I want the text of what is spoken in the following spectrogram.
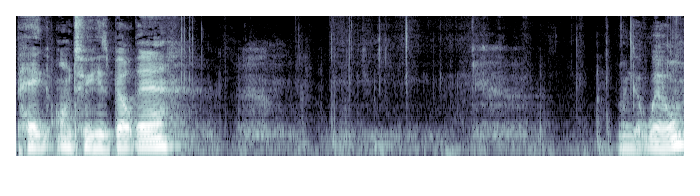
peg onto his belt there. I think it will.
